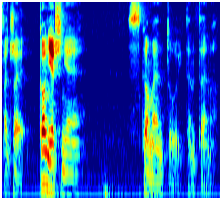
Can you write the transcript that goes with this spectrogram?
Także koniecznie skomentuj ten temat.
